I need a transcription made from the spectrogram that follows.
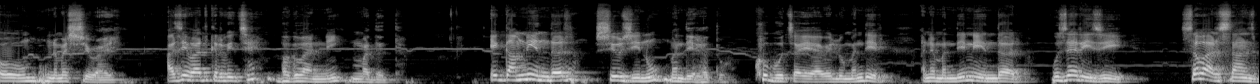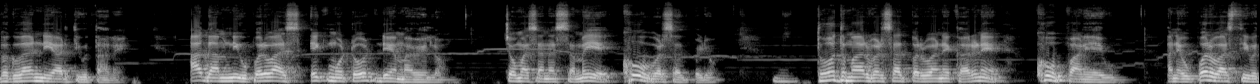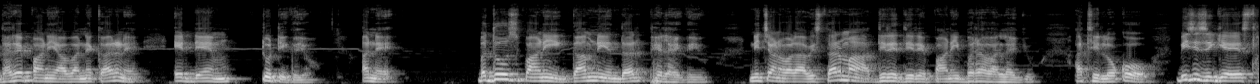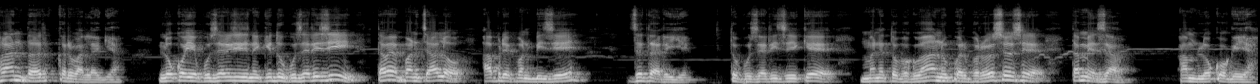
ઓમ નમઃ શિવાય. આજે વાત કરવી છે ભગવાનની મદદ. એક ગામની અંદર શિવજીનું મંદિર હતું. ખૂબ ઊંચાઈએ આવેલું મંદિર અને મંદિરની અંદર પૂજારીજી સવાર સાંજ ભગવાનની આરતી ઉતારે. આ ગામની ઉપરવાસ એક મોટો ડેમ આવેલો. ચોમાસાના સમયે ખૂબ વરસાદ પડ્યો. ધોધમાર વરસાદ પડવાને કારણે ખૂબ પાણી આવ્યું અને ઉપરવાસથી વધારે પાણી આવવાને કારણે એ ડેમ તૂટી ગયો અને બધું જ પાણી ગામની અંદર ફેલાઈ ગયું. નીચાણવાળા વિસ્તારમાં ધીરે ધીરે પાણી ભરાવા લાગ્યું. આથી લોકો બીજી જગ્યાએ સ્થળાંતર કરવા લાગ્યા. લોકોએ પૂજારીજીને કીધું, પૂજારીજી, તમે પણ ચાલો, આપણે પણ બીજે જતા રહીએ. તો પૂજારીજી કે, મને તો ભગવાન ઉપર ભરોસો છે, તમે જાઓ. આમ લોકો ગયા.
